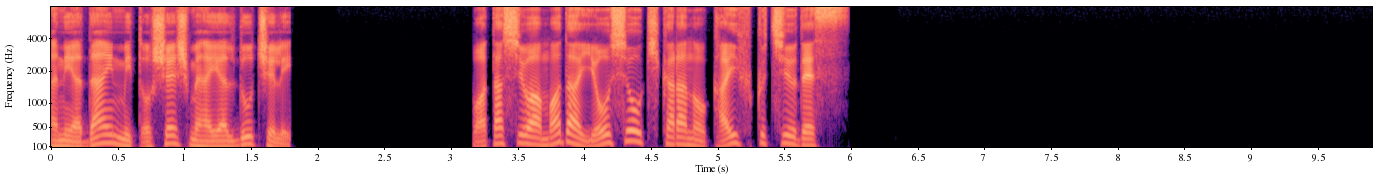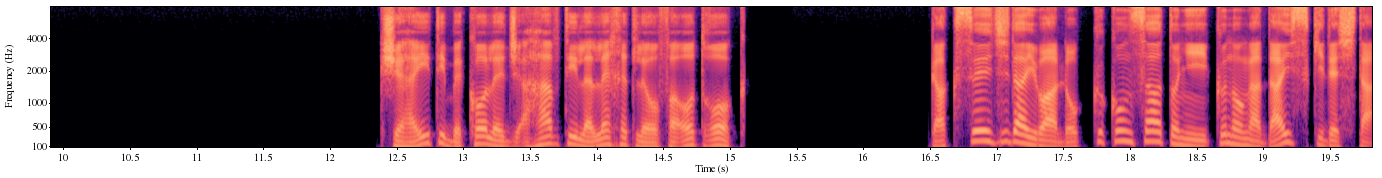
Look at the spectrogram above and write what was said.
אני עדיין מתאושש מהילדות שלי. 私はまだ幼少期からの回復中です。 כשהייתי בקולג' אהבתי ללכת להופעות רוק. 学生時代はロックコンサートに行くのが大好きでした。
